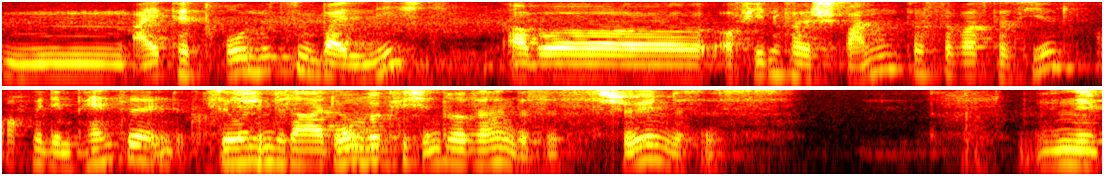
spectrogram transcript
Mm, iPad Pro nutzen wir beide nicht, aber auf jeden Fall spannend, dass da was passiert. Auch mit dem Pencil, Ich finde das Pro Induktionsladung. wirklich interessant. Das ist schön. Das ist ne-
